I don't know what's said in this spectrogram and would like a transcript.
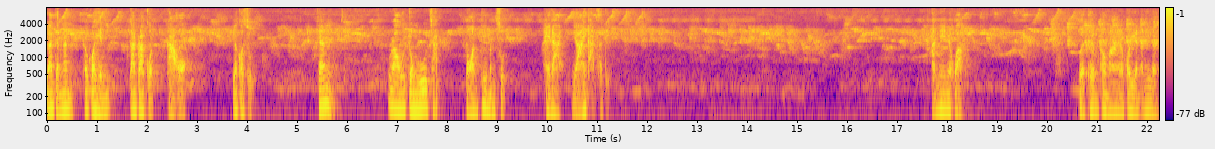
หลังจากนั้นเราก็เห็น การปรากฏขาออก แล้วก็สุด ฉะนั้นเราจงรู้ชัดตอนที่มันสุดให้ได้ อย่าให้ขาดสติ อันนี้เรียกว่า เปิดเทอมเข้ามาแล้วก็เรียนอันนี้เลย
